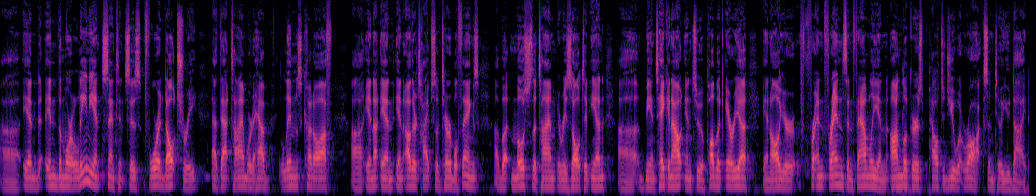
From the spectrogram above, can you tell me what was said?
and in the more lenient sentences for adultery at that time were to have limbs cut off, uh, in, in, in other types of terrible things, uh, but most of the time it resulted in uh, being taken out into a public area and all your friend, friends and family and onlookers pelted you with rocks until you died.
